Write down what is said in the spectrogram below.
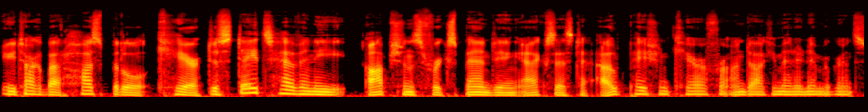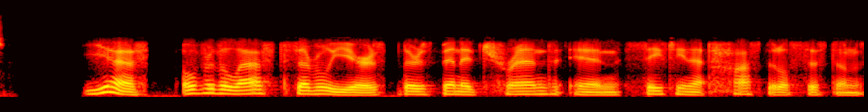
You talk about hospital care. Do states have any options for expanding access to outpatient care for undocumented immigrants? Yes. Over the last several years, there's been a trend in safety net hospital systems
